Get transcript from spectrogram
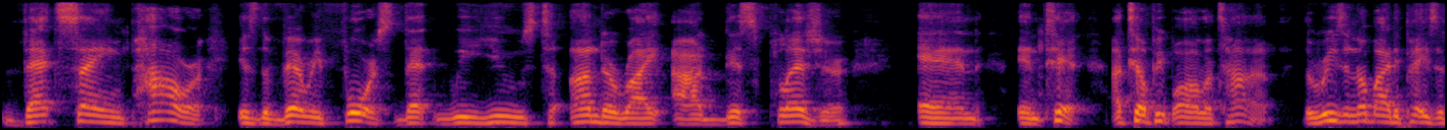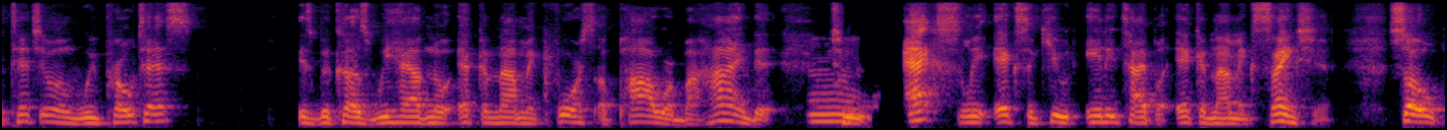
that same power is the very force that we use to underwrite our displeasure and intent. I tell people all the time, the reason nobody pays attention when we protest is because we have no economic force or power behind it Mm. to actually execute any type of economic sanction. So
